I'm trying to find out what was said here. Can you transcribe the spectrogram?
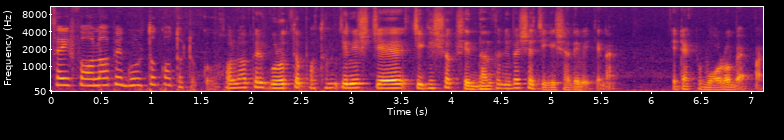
স্যার এই ফলো আপের গুরুত্ব কতটুকু? ফলো আপের গুরুত্ব প্রথম জিনিস যে চিকিৎসক সিদ্ধান্ত নেবে সে চিকিৎসা দেবে কিনা। এটা একটা বড় ব্যাপার।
